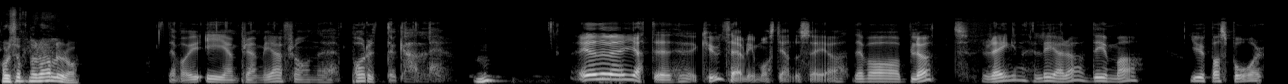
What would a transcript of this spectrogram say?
Har du sett några rally då? Det var ju EM-premiär från eh, Portugal. Mm. Det var en jättekul tävling måste jag ändå säga. Det var blött, regn, lera, dimma, djupa spår.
